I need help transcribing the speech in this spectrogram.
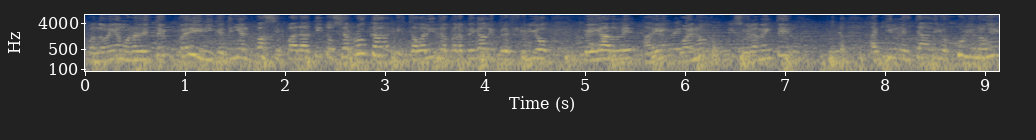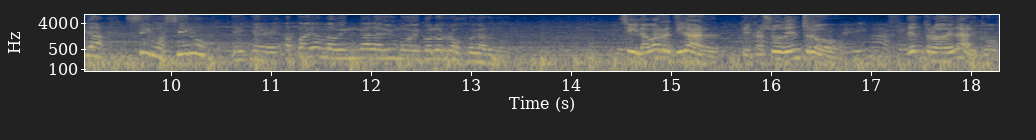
Cuando veíamos la de Temperini, que tenía el pase para Tito Cerroca, estaba linda para pegarle y prefirió pegarle ahí. Bueno, seguramente aquí en el estadio Julio Noguera, 0 a 0. Hay que apagar la bengala de humo de color rojo, Gardo. Sí, la va a retirar, que cayó dentro, dentro del arco.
